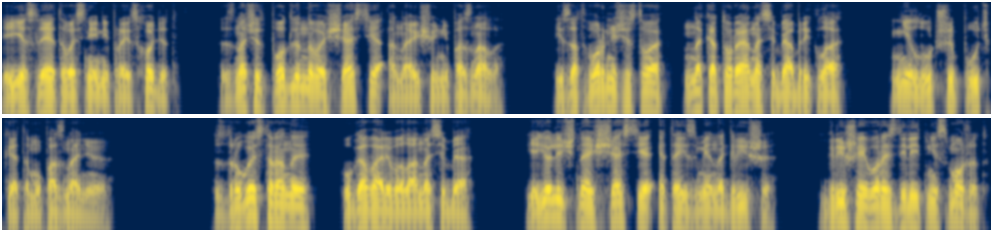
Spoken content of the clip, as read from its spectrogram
И если этого с ней не происходит, значит подлинного счастья она еще не познала, и затворничество, на которое она себя обрекла, не лучший путь к этому познанию. С другой стороны, уговаривала она себя, ее личное счастье — это измена Гриши. Гриша его разделить не сможет,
